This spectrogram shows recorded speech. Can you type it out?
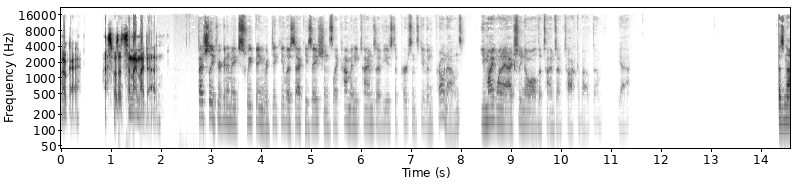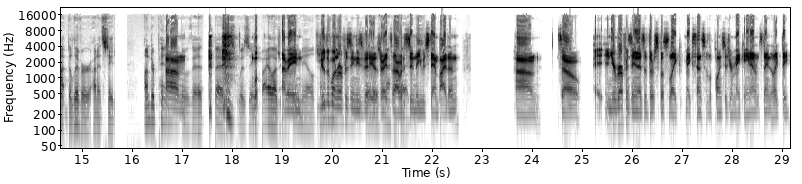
Okay. I suppose that's semi my bad. Especially if you're going to make sweeping, ridiculous accusations like how many times I've used a person's given pronouns, you might want to actually know all the times I've talked about them. Yeah. Does not deliver on its stated underpinned um, so that Beggs was a well, biological I mean, female. You're the one referencing these videos, right? So I would assume that you would stand by them. Um, so and you're referencing as if they're supposed to like make sense of the points that you're making, and I'm saying that, like they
